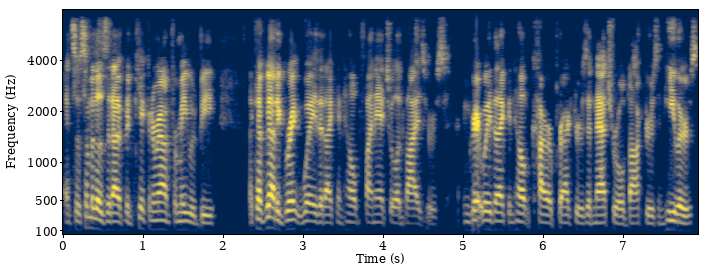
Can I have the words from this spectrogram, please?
and so some of those that I've been kicking around for me would be like I've got a great way that I can help financial advisors, and great way that I can help chiropractors and natural doctors and healers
